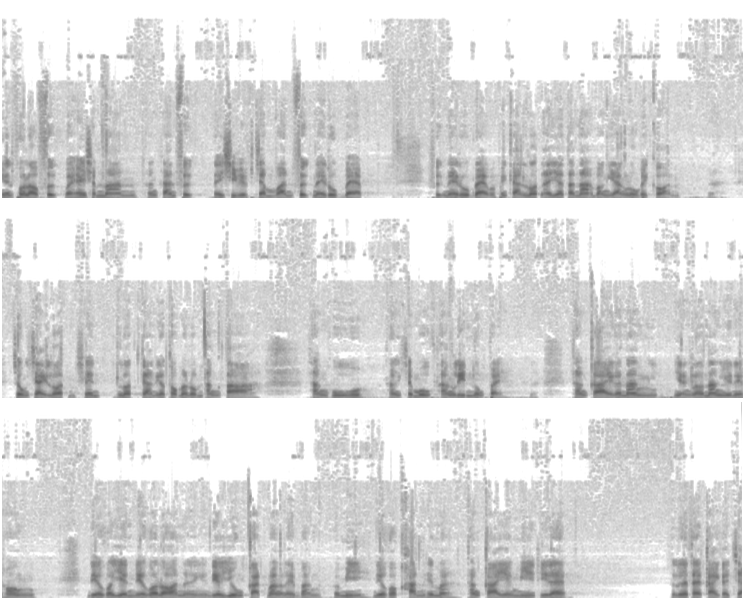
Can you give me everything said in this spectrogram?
งั้นพวกเราฝึกไว้ให้ชำนาญทั้งการฝึกในชีวิตประจำวันฝึกในรูปแบบ ฝึกในรูปแบบว่าเป็นการลดอายตนะบางอย่างลงไปก่อนจงใจลด เช่น ลดการกระทบอารมณ์ทางตา ทางหู ทางจมูก ทางลิ้นลงไป ทางกายก็นั่งอย่างเรานั่งอยู่ในห้อง เดี๋ยวก็เย็น เดี๋ยวก็ร้อนอะไรเงี้ยเดี๋ยวยุงกัดบ้างอะไรบ้าง ก็มี เดี๋ยวก็คันขึ้นมา ทางกายยังมีทีแรกเหลือแต่กายกับใจ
